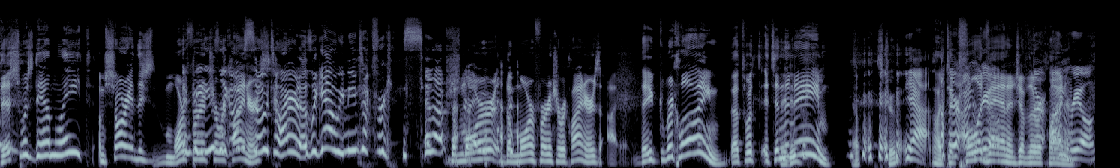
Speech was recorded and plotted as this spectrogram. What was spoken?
This was damn late. I'm sorry. There's more and furniture like, recliners. I'm so tired. I was like, yeah, we need to freaking sit up. the more the more furniture recliners, I, they recline. That's what it's in They the do. name. Yep, it's true. yeah, So I they're took full unreal. advantage of the They're recliner. unreal.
